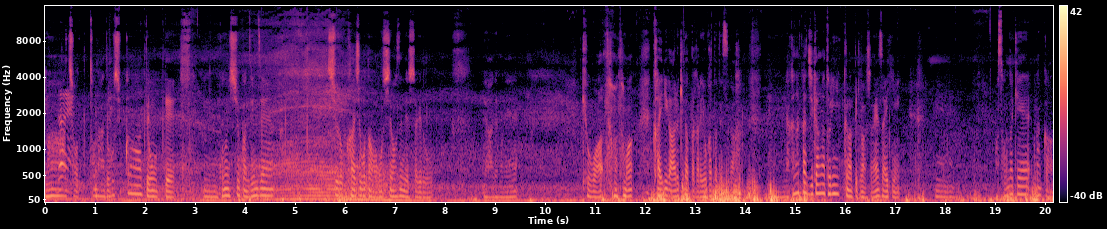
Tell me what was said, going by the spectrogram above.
まあちょっとなどうしようかなって思って、うん、この1週間全然収録開始ボタンは押してませんでしたけどいやでもね今日はたまたま帰りが歩きだったから良かったですが、うん、なかなか時間が取りにくくなってきましたね最近、うん。まそんだけなんか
